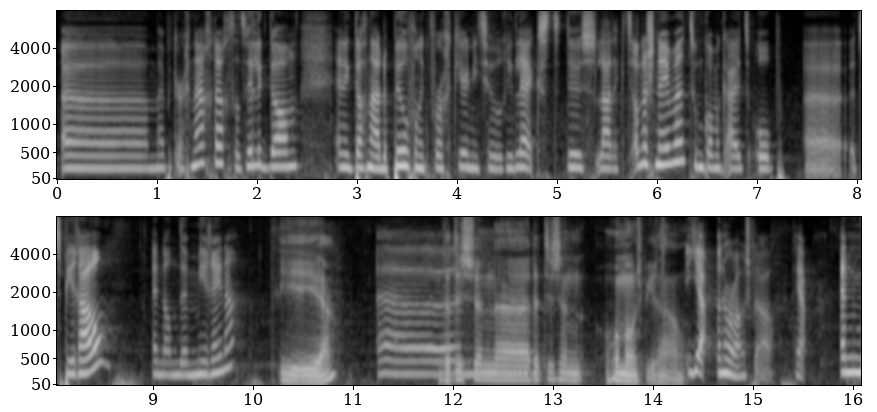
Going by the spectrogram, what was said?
ehm, heb ik erg nagedacht, wat wil ik dan? En ik dacht, nou, de pil vond ik vorige keer niet zo relaxed. Dus laat ik iets anders nemen. Toen kwam ik uit op eh, het spiraal. En dan de Mirena. Ja. Dat is een, eh, Ehm, dat is een hormoonspiraal. ja, een hormoonspiraal. En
